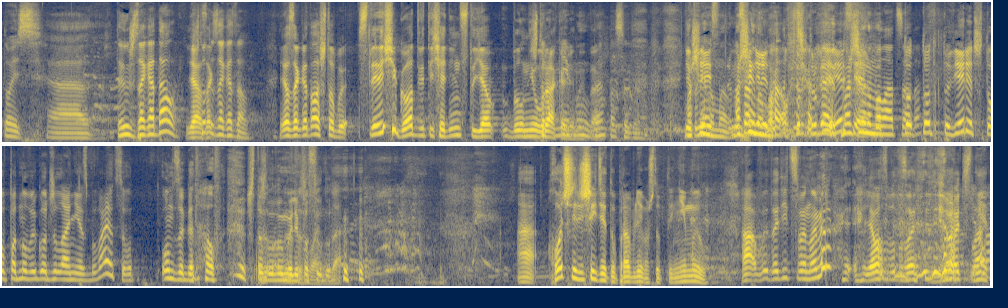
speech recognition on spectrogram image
то есть э, ты уж загадал? Я Что заг... ты загадал? Я загадал, чтобы следующий год, 2011, я был не Чтоб у раковины. не мыл, да. да, посуду? Нет, Машину есть, самом Машину деле, друг- Другая версия. Машину Вот мыл отца, тот, да? тот, кто верит, что под Новый год желания сбываются, вот он загадал, чтобы вы мыли Это желание, посуду. да. А хочешь решить эту проблему, чтобы ты не мыл? А, вы дадите свой номер? Я вас буду звонить 1 числа.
